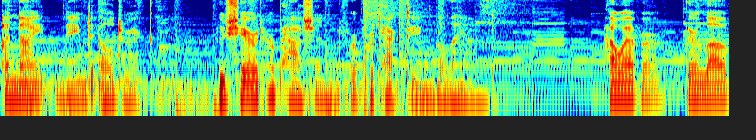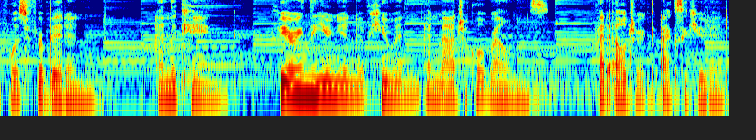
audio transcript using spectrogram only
a knight named Eldrick, who shared her passion for protecting the land. However, their love was forbidden, and the king, fearing the union of human and magical realms, had Eldrick executed.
